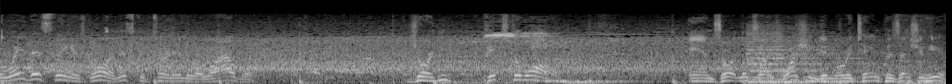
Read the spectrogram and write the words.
the way this thing is going, this could turn into a wild one. Jordan kicks the wall. And so it looks like Washington will retain possession here.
